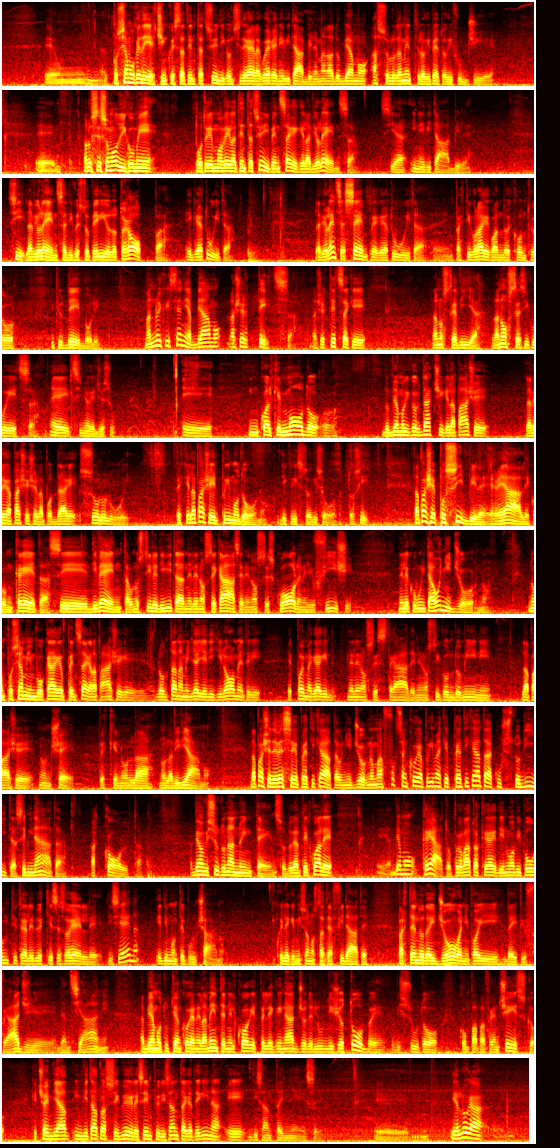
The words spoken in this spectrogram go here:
Un... Possiamo crederci in questa tentazione di considerare la guerra inevitabile, ma la dobbiamo assolutamente, lo ripeto, rifugire. Eh, allo stesso modo di come potremmo avere la tentazione di pensare che la violenza sia inevitabile. Sì, la violenza di questo periodo troppa e gratuita. La violenza è sempre gratuita, eh, in particolare quando è contro i più deboli, ma noi cristiani abbiamo la certezza, la certezza che la nostra via, la nostra sicurezza è il Signore Gesù. E in qualche modo eh, dobbiamo ricordarci che la pace, la vera pace ce la può dare solo Lui, perché la pace è il primo dono di Cristo risorto, sì. La pace è possibile, reale, concreta, se diventa uno stile di vita nelle nostre case, nelle nostre scuole, negli uffici, nelle comunità ogni giorno. Non possiamo invocare o pensare alla pace che lontana migliaia di chilometri e poi magari nelle nostre strade, nei nostri condomini la pace non c'è perché non la, non la viviamo. La pace deve essere praticata ogni giorno, ma forse ancora prima che praticata, custodita, seminata, accolta. Abbiamo vissuto un anno intenso, durante il quale eh, abbiamo creato, provato a creare dei nuovi ponti tra le due chiese sorelle di Siena e di Montepulciano quelle che mi sono state affidate, partendo dai giovani, poi dai più fragili, gli anziani. Abbiamo tutti ancora nella mente e nel cuore il pellegrinaggio dell'11 ottobre, vissuto con Papa Francesco, che ci ha invitato a seguire l'esempio di Santa Caterina e di Santa Agnese. E, e allora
